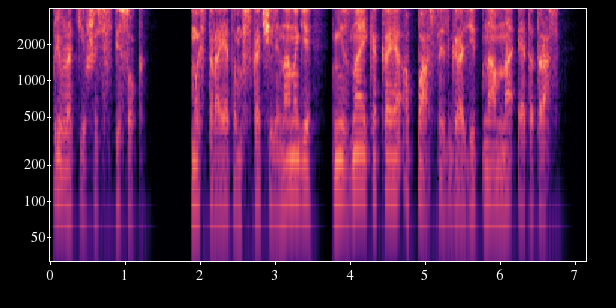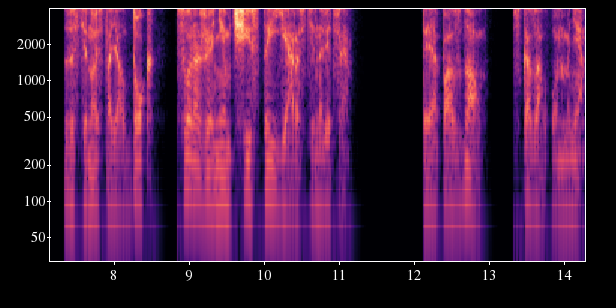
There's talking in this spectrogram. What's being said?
превратившись в песок. Мы с Тараэтом вскочили на ноги, не зная, какая опасность грозит нам на этот раз. За стеной стоял док с выражением чистой ярости на лице. «Ты опоздал», — сказал он мне.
